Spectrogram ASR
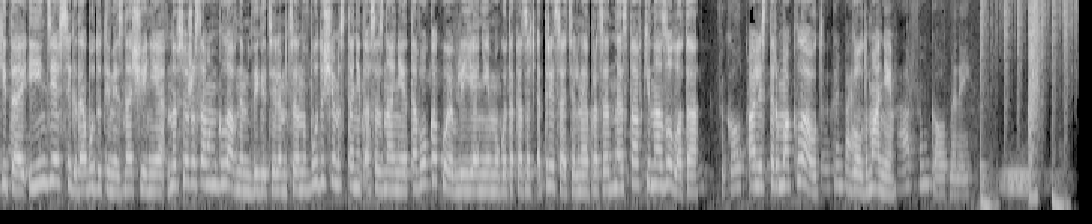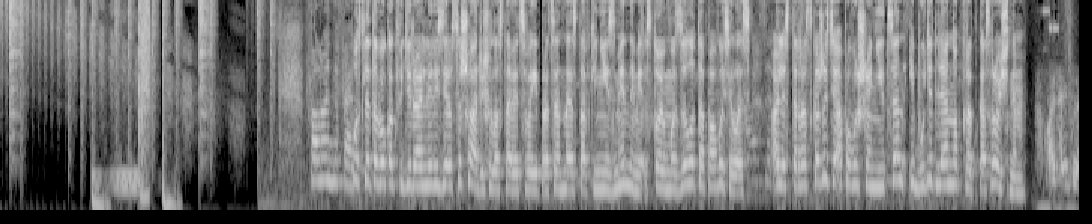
Китай и Индия всегда будут иметь значение, но все же самым главным двигателем цен в будущем станет осознание того, какое влияние могут оказать отрицательные процентные ставки на золото. Алистер Маклауд, Gold Money. После того, как Федеральный резерв США решил оставить свои процентные ставки неизменными, стоимость золота повысилась. Алистер, расскажите о повышении цен и будет ли оно краткосрочным?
